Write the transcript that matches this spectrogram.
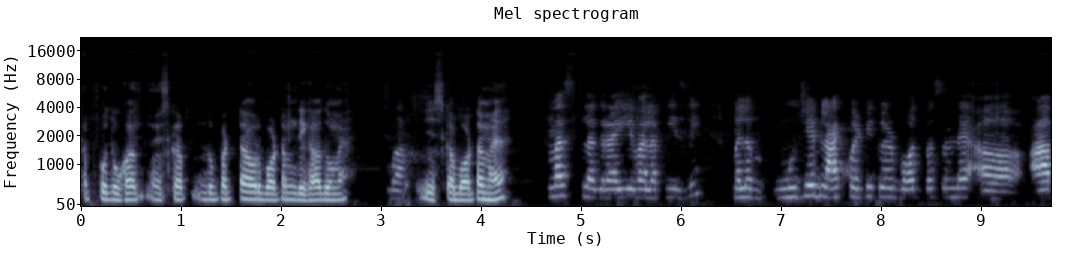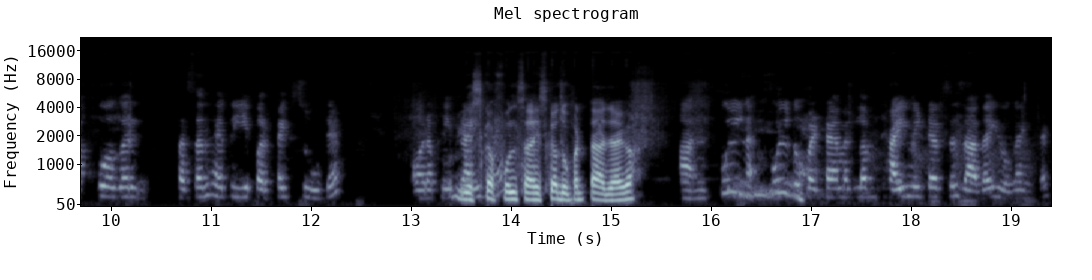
आपको दुखा इसका दुपट्टा और बॉटम दिखा दूँ मैं। इसका बॉटम है। मस्त लग रहा है ये वाला पीस भी। मतलब मुझे ब्लैक पर्टिकुलर बहुत पसंद है। आ, आपको अगर पसंद है तो ये परफेक्ट सूट है और अपनी इसका फुल साइज़ का दुपट्टा आ जाएगा। फुल फुल दुपट्टा है मतलब ढाई मीटर से ज़्यादा ही होगा इनफैक्ट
